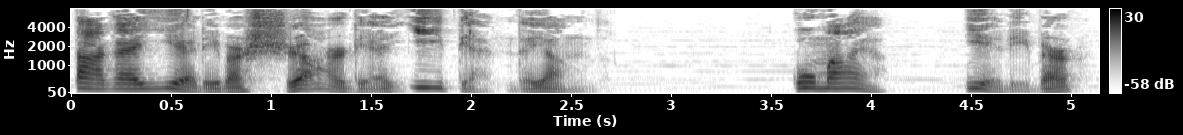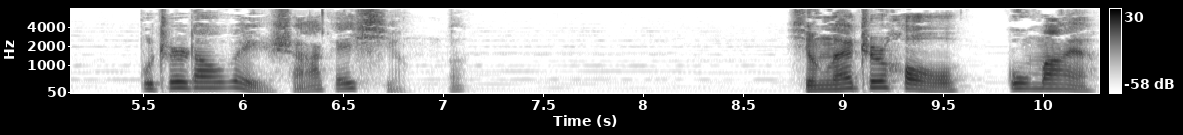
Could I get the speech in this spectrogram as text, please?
大概夜里边十二点一点的样子，姑妈呀，夜里边不知道为啥给醒。醒来之后，姑妈呀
